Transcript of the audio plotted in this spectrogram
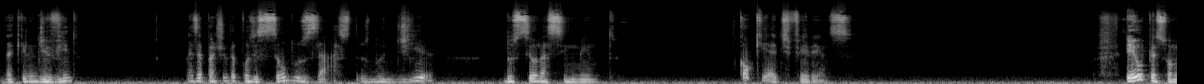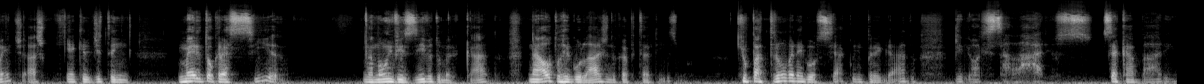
daquele indivíduo, mas a partir da posição dos astros no dia do seu nascimento. Qual que é a diferença? Eu, pessoalmente, acho que quem acredita em meritocracia, na mão invisível do mercado, na autorregulagem do capitalismo, que o patrão vai negociar com o empregado melhores salários se acabarem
